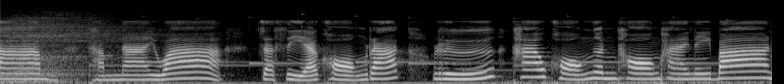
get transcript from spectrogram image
ตามทำนายว่า จะเสียของรัก หรือข้าวของเงินทองภายในบ้าน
